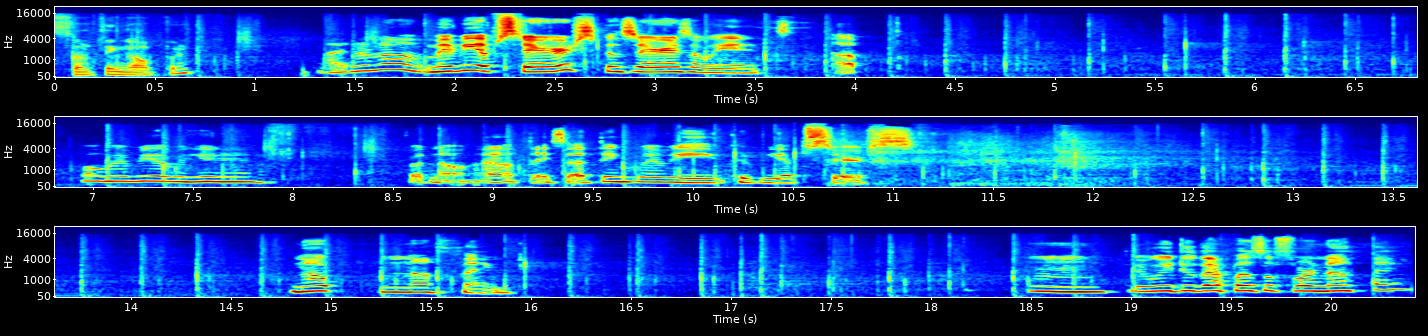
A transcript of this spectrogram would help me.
something open? I don't know. Maybe upstairs? Because there is a way up. Oh, maybe over here. yeah. But no, I don't think so. I think maybe it could be upstairs. Nope, nothing. Hmm, did we do that puzzle for nothing?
